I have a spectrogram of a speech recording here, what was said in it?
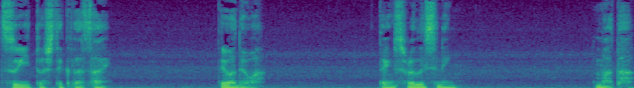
ツイートしてください。ではでは。Thanks for listening. また。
